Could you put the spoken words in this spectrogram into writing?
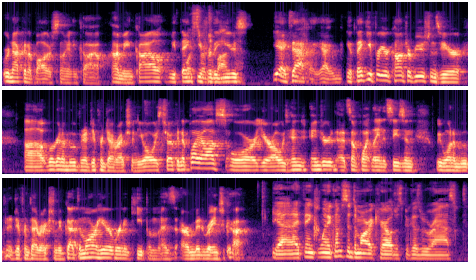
we're not going to bother signing Kyle. I mean, Kyle, we thank Or you for the years. Yeah, exactly. Yeah, thank you for your contributions here. Uh, we're going to move in a different direction. You always choke in the playoffs, or you're always hin- injured at some point late in the season. We want to move in a different direction. We've got DeMar here. We're going to keep him as our mid-range guy. Yeah, and I think when it comes to DeMarre Carroll, just because we were asked,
